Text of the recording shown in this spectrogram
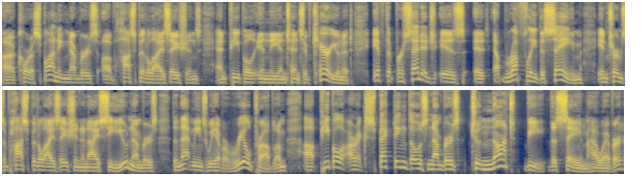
uh, corresponding numbers of hospitalizations and people in the intensive care unit. If the percentage is, is roughly the same in terms of hospitalization and ICU numbers, then that means we have a real problem. Uh, people are expecting those numbers to not be the same, however.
